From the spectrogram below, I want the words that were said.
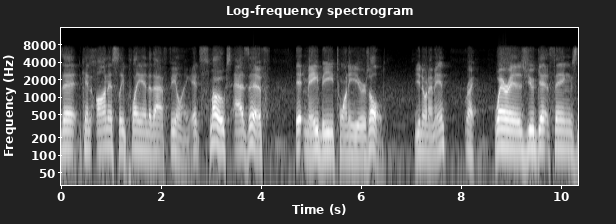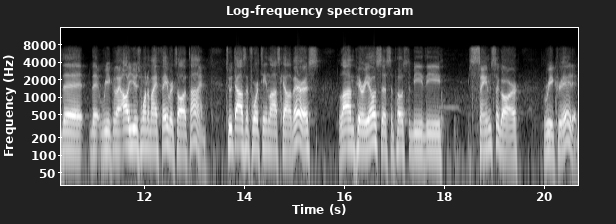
that can honestly play into that feeling. It smokes as if it may be 20 years old. You know what I mean? Right. Whereas you get things that that re- like I'll use one of my favorites all the time. 2014 Las Calaveras, La Imperiosa supposed to be the same cigar recreated.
